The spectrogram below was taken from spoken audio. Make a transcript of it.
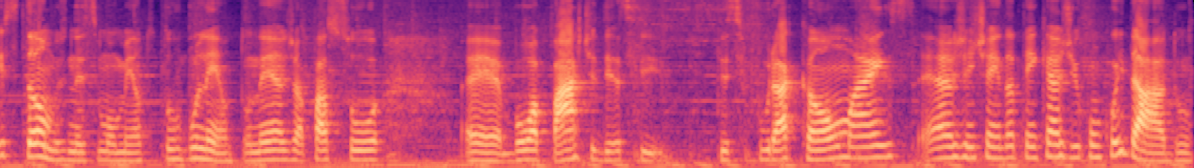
estamos nesse momento turbulento, né? Já passou é, boa parte desse, desse furacão, mas é, a gente ainda tem que agir com cuidado.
